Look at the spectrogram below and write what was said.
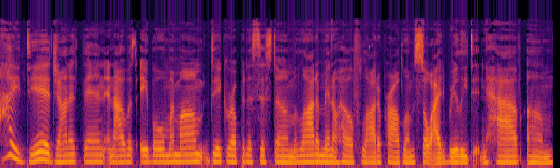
I did, Jonathan, and I was able. My mom did grow up in the system, a lot of mental health, a lot of problems. So I really didn't have um,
